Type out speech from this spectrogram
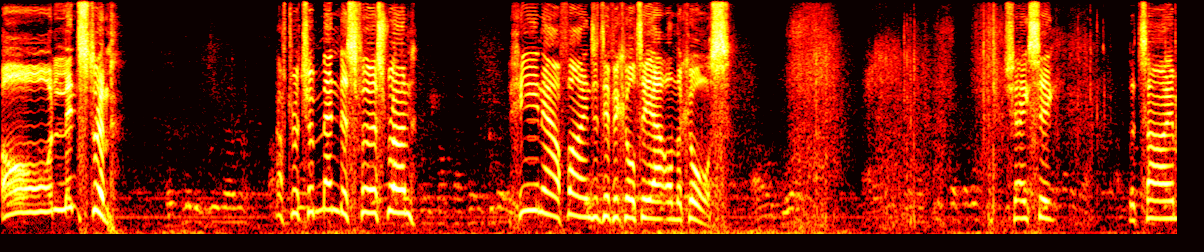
Oh, Lindstrom! After a tremendous first run, he now finds a difficulty out on the course. Chasing the time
